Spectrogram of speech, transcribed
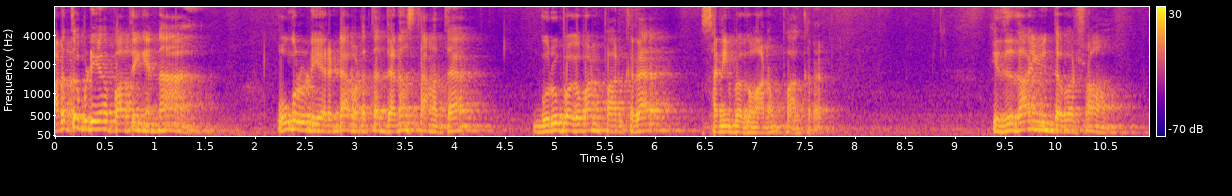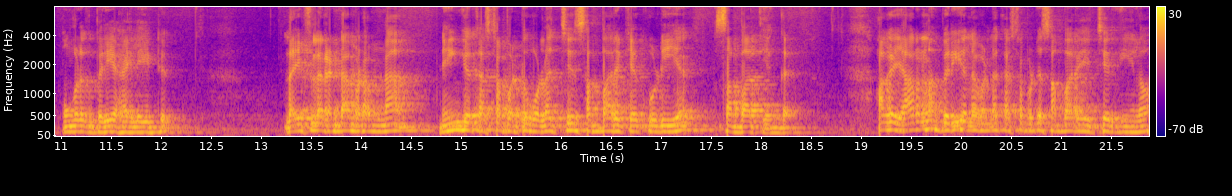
அடுத்தபடியாக பார்த்தீங்கன்னா உங்களுடைய ரெண்டாம் இடத்தை தனஸ்தானத்தை குரு பகவான் பார்க்குறார் சனி பகவானும் பார்க்குறார். இதுதான் இந்த வருஷம் உங்களுக்கு பெரிய ஹைலைட்டு லைஃப்பில் ரெண்டாம் இடம்னா நீங்கள் கஷ்டப்பட்டு உழைச்சி சம்பாதிக்கக்கூடிய சம்பாத்தியங்கள். ஆக யாரெல்லாம் பெரிய லெவலில் கஷ்டப்பட்டு சம்பாதிச்சிருக்கீங்களோ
